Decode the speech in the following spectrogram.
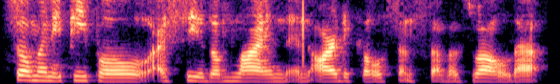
so many people, I see it online in articles and stuff as well, that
